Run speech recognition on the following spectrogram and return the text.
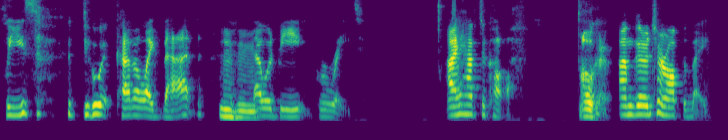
please do it kind of like that. Mhm. That would be great. I have to cough. Okay. I'm gonna turn off the mic.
